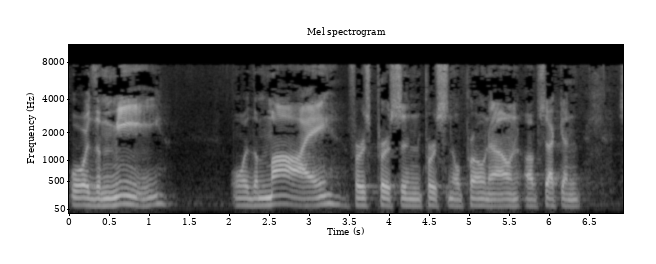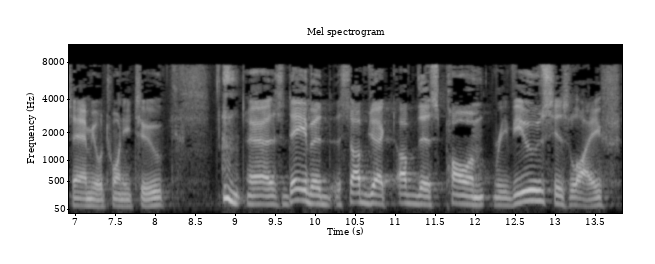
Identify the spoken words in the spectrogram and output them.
or the me, or the my, first person personal pronoun of 2 Samuel 22, as David, the subject of this poem, reviews his life,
